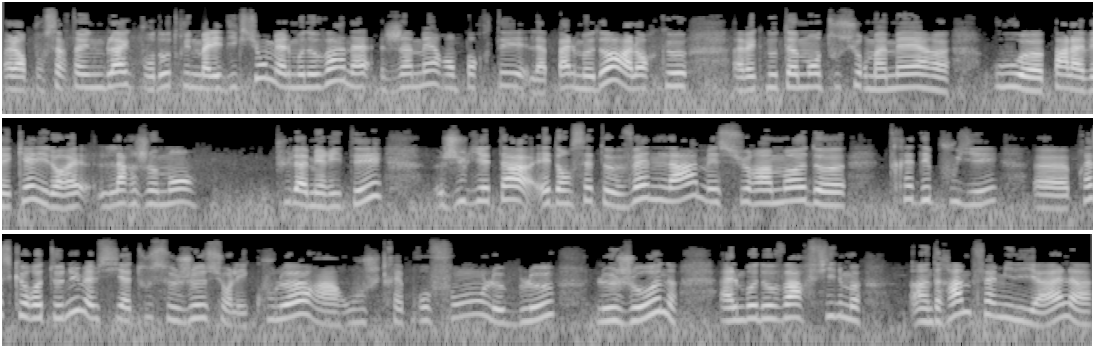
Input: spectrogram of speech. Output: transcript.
alors pour certains une blague, pour d'autres une malédiction, mais Almodovar n'a jamais remporté la Palme d'Or alors que, avec notamment Tout sur ma mère ou euh, Parle avec elle, il aurait largement pu la mériter. Julieta est dans cette veine-là, mais sur un mode euh, très dépouillé, euh, presque retenu, même s'il y a tout ce jeu sur les couleurs, un rouge très profond, le bleu, le jaune. Almodovar filme un drame familial,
